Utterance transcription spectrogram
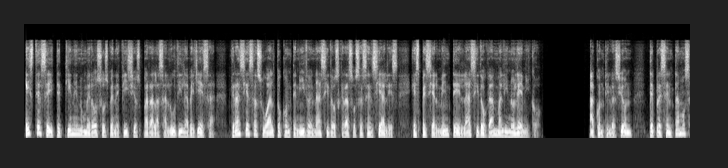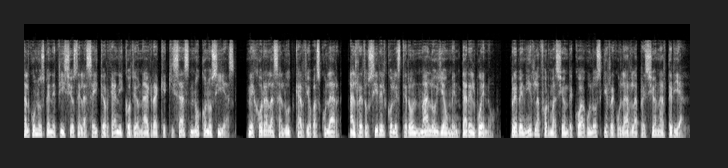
Este aceite tiene numerosos beneficios para la salud y la belleza, gracias a su alto contenido en ácidos grasos esenciales, especialmente el ácido gamma-linolénico. A continuación, te presentamos algunos beneficios del aceite orgánico de onagra que quizás no conocías. Mejora la salud cardiovascular al reducir el colesterol malo y aumentar el bueno, prevenir la formación de coágulos y regular la presión arterial.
